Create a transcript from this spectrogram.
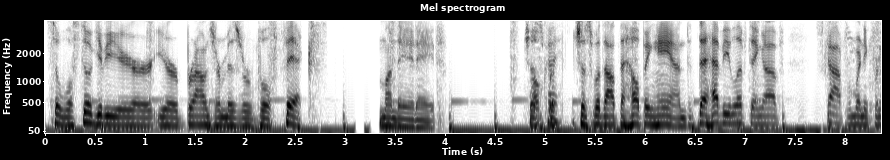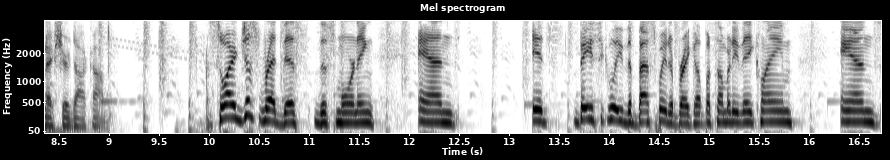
So we'll still give you your your Browns are miserable fix Monday at eight. Just Okay. with just without the helping hand, the heavy lifting of Scott from waitingfornextyear.com. So I just read this this morning and it's basically the best way to break up with somebody they claim. And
